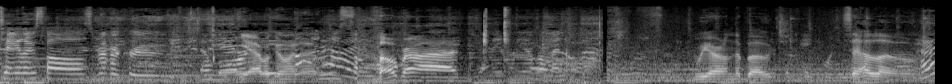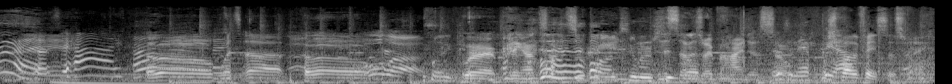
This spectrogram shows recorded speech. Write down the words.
Taylor's Falls River Cruise. Yeah, we're going to boat ride. We are on the boat. Say hello. Say hi. Hello. What's up? Hello. Hola. We're putting on sunscreen. and the sun is right behind us, so we should probably face this way.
